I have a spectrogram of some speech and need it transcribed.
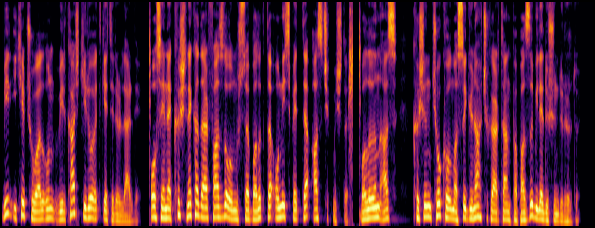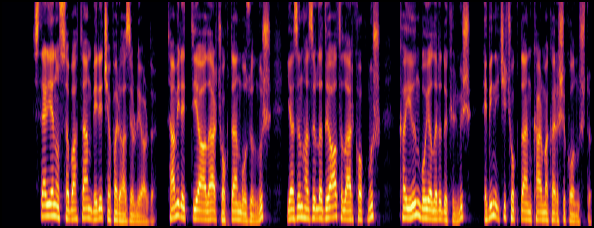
bir iki çuval un birkaç kilo et getirirlerdi. O sene kış ne kadar fazla olmuşsa balık da o nispette az çıkmıştı. Balığın az, kışın çok olması günah çıkartan papazı bile düşündürürdü. Stelyanos sabahtan beri çaparı hazırlıyordu. Tamir ettiği ağlar çoktan bozulmuş, yazın hazırladığı altılar kopmuş, kayığın boyaları dökülmüş, evin içi çoktan karma karışık olmuştu.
